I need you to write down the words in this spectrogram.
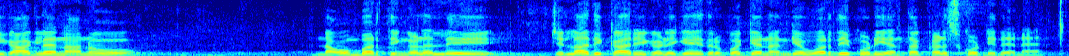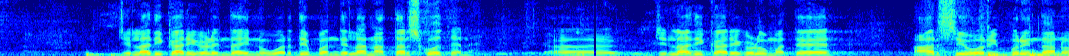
ಈಗಾಗಲೇ ನಾನು ನವೆಂಬರ್ ತಿಂಗಳಲ್ಲಿ ಜಿಲ್ಲಾಧಿಕಾರಿಗಳಿಗೆ ಇದ್ರ ಬಗ್ಗೆ ನನಗೆ ವರದಿ ಕೊಡಿ ಅಂತ ಕಳಿಸ್ಕೊಟ್ಟಿದ್ದೇನೆ. ಜಿಲ್ಲಾಧಿಕಾರಿಗಳಿಂದ ಇನ್ನೂ ವರದಿ ಬಂದಿಲ್ಲ. ನಾ ತರಿಸ್ಕೋತೇನೆ. ಜಿಲ್ಲಾಧಿಕಾರಿಗಳು ಮತ್ತು ಆರ್ ಸಿ ಅವರಿಬ್ಬರಿಂದನೂ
